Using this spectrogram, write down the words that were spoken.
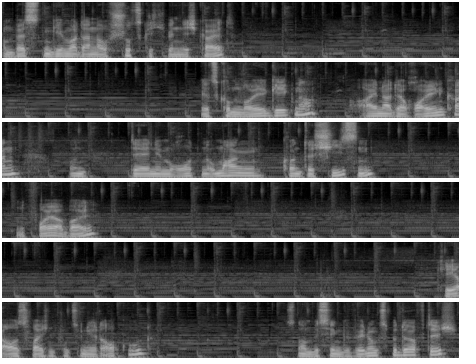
Am besten gehen wir dann auf Schussgeschwindigkeit. Jetzt kommen neue Gegner. Einer, der rollen kann. Und der in dem roten Umhang konnte schießen. Ein Feuerball. Okay, Ausweichen funktioniert auch gut. Ist noch ein bisschen gewöhnungsbedürftig.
